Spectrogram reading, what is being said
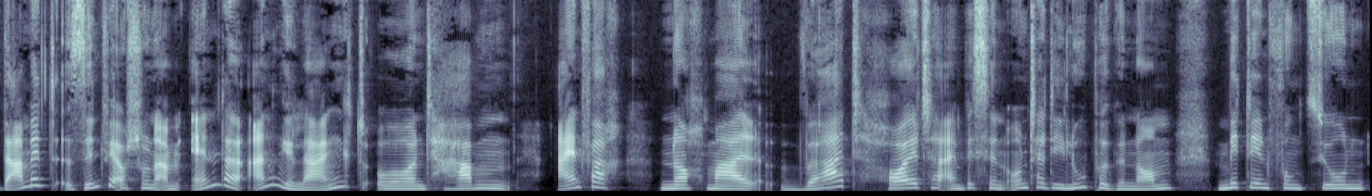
damit sind wir auch schon am Ende angelangt und haben einfach nochmal Word heute ein bisschen unter die Lupe genommen mit den Funktionen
